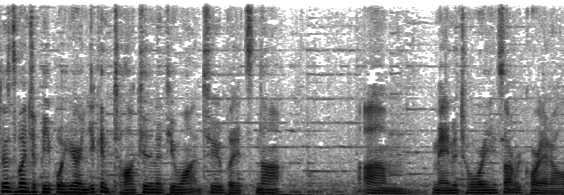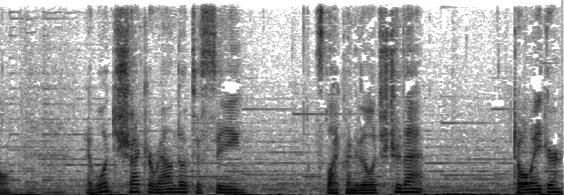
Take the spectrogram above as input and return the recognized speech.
There's a bunch of people here, and you can talk to them if you want to, but it's not, um, mandatory. It's not required at all. And we'll check around, though, to see... Slacker in the village. True that. Troublemaker?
